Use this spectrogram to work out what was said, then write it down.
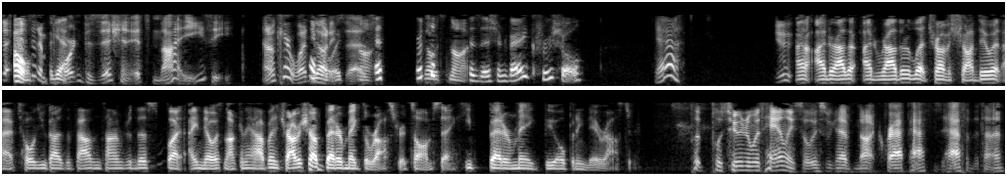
It's, Oh, it's an again. important position. It's not easy. I don't care what No, anybody it's says. not. That's No, it's not. position, very crucial. Yeah. You, I, I'd rather I'd rather let Travis Shaw do it. I've told you guys a thousand times with this, but I know it's not going to happen. Travis Shaw better make the roster. That's all I'm saying. He better make the opening day roster. Put platoon him with Hanley, so at least we can have not crap half half of the time.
